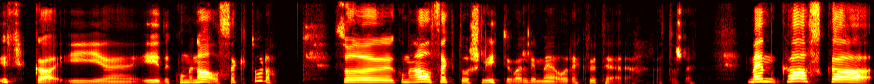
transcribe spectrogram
yrker i, i det kommunale sektor. Så kommunal sektor sliter jo veldig med å rekruttere, rett og slett. Men hva skal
